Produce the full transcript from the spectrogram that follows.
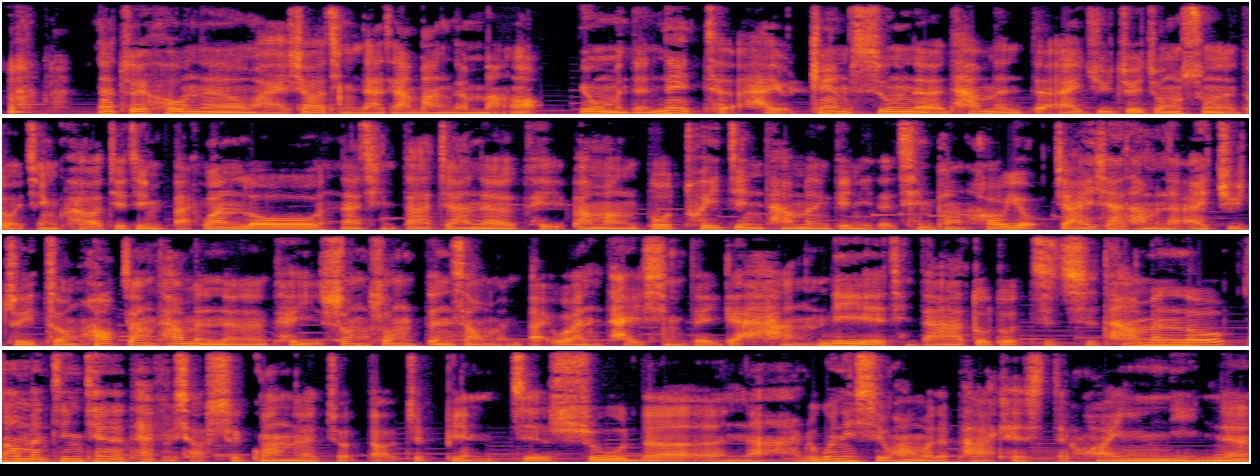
那最后呢，我还是要请大家帮个忙哦。因为我们的 Nate 还有 James Su 呢，他们的 IG 追踪数呢都已经快要接近百万喽。那请大家呢可以帮忙多推荐他们给你的亲朋好友，加一下他们的 IG 追踪号，让他们呢可以双双登上我们百万泰星的一个行列。请大家多多支持他们喽。那我们今天的泰服小时光呢就到这边结束了。那如果你喜欢我的 Podcast，欢迎你呢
